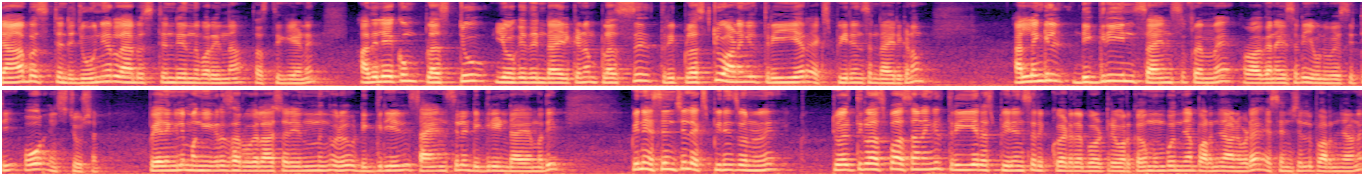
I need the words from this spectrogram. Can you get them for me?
lab assistant junior lab assistant എന്ന് പറയുന്ന തസ്തികയാണ്. അതിലേക്കും പ്ലസ് ടു യോഗ്യത ഉണ്ടായിരിക്കണം. പ്ലസ് ത്രീ പ്ലസ് ടു ആണെങ്കിൽ ത്രീ ഇയർ എക്സ്പീരിയൻസ് ഉണ്ടായിരിക്കണം. അല്ലെങ്കിൽ degree in science from a organised university or institution ഇപ്പോൾ ഏതെങ്കിലും അംഗീകൃത സർവകലാശാലയിൽ നിന്ന് ഒരു ഡിഗ്രിയിൽ സയൻസിൽ ഡിഗ്രി ഉണ്ടായാൽ മതി. പിന്നെ എസെൻഷ്യൽ എക്സ്പീരിയൻസ് പറഞ്ഞത് ട്വൽത്ത് ക്ലാസ് പാസ്സാണെങ്കിൽ three year experience required laboratory work അത് മുമ്പ് ഞാൻ പറഞ്ഞതാണ് ഇവിടെ എസെൻഷ്യൽ പറഞ്ഞാണ്.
